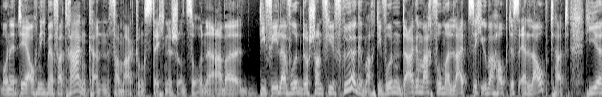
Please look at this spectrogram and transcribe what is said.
monetär auch nicht mehr vertragen kann, vermarktungstechnisch und so. Ne? Aber die Fehler wurden doch schon viel früher gemacht. Die wurden da gemacht, wo man Leipzig überhaupt es erlaubt hat, hier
